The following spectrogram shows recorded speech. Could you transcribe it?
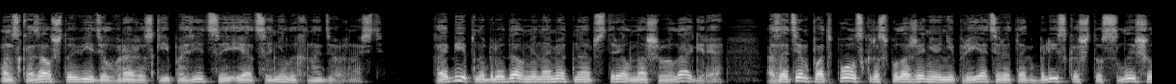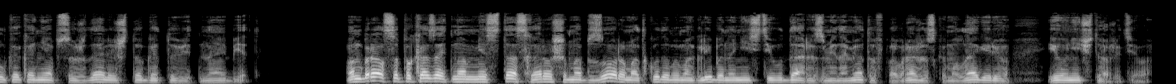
Он сказал, что видел вражеские позиции и оценил их надежность. Хабиб наблюдал минометный обстрел нашего лагеря, а затем подполз к расположению неприятеля так близко, что слышал, как они обсуждали, что готовить на обед. Он брался показать нам места с хорошим обзором, откуда мы могли бы нанести удар из минометов по вражескому лагерю и уничтожить его.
